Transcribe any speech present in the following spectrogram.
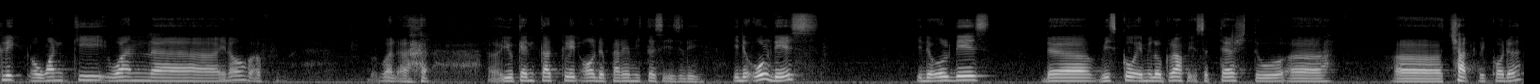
click or one key, one uh, you know, well, uh, you can calculate all the parameters easily. In the old days, in the old days, the viscoamylograph is attached to a chart recorder.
